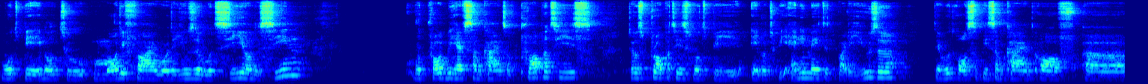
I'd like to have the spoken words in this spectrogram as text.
would be able to modify what a user would see on the scene, would probably have some kinds of properties. Those properties would be able to be animated by the user. There would also be some kind of uh,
